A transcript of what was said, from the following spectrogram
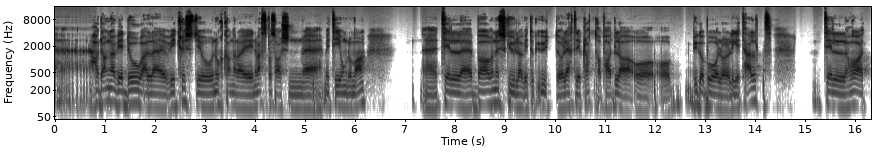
Hardangervidda, eller vi krysset jo Nord-Canada i Nordvestpassasjen med, med ti ungdommer. Eh, til barneskoler vi tok ut og lærte de å klatre, padle og, og bygge bål og ligge i telt. Til å ha et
